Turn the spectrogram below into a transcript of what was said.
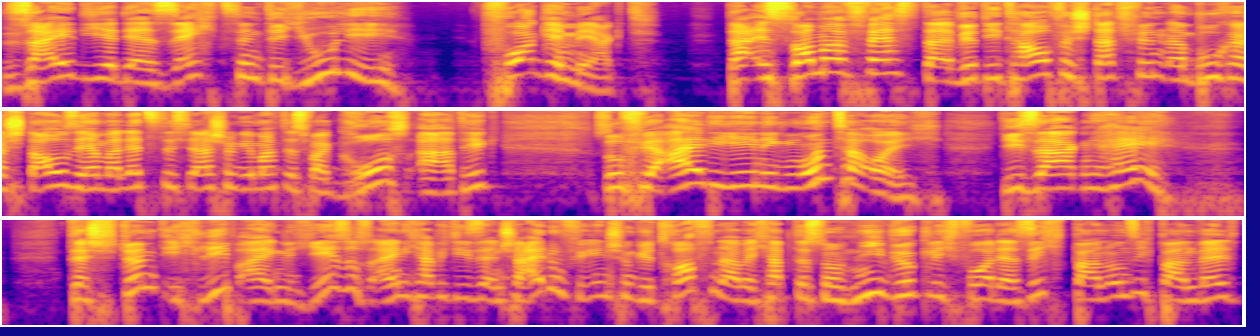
sei dir der 16. Juli vorgemerkt. Da ist Sommerfest, da wird die Taufe stattfinden am Bucher Stausee, haben wir letztes Jahr schon gemacht, das war großartig. So für all diejenigen unter euch, die sagen, hey, das stimmt, ich liebe eigentlich Jesus, eigentlich habe ich diese Entscheidung für ihn schon getroffen, aber ich habe das noch nie wirklich vor der sichtbaren, unsichtbaren Welt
